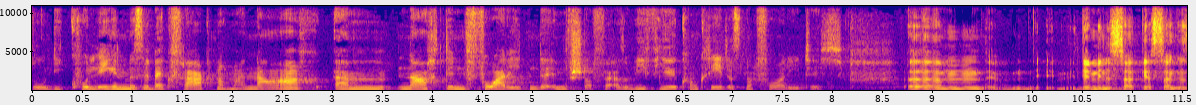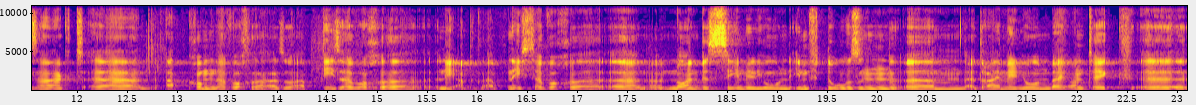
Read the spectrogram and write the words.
So, die Kollegin Misselbeck fragt nochmal nach, ähm, nach den Vorräten der Impfstoffe. Also wie viel konkret ist noch vorrätig? Ähm, der Minister hat gestern gesagt, äh, ab kommender Woche, also ab dieser Woche, nee, ab, ab nächster Woche äh, 9 bis 10 Millionen Impfdosen, äh, 3 Millionen BioNTech, äh,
